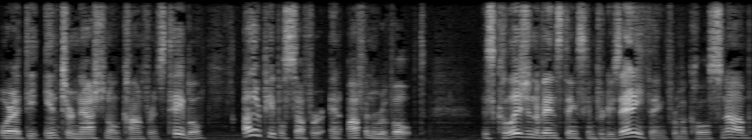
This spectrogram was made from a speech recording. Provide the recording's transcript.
or at the international conference table, other people suffer and often revolt. This collision of instincts can produce anything from a cold snub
